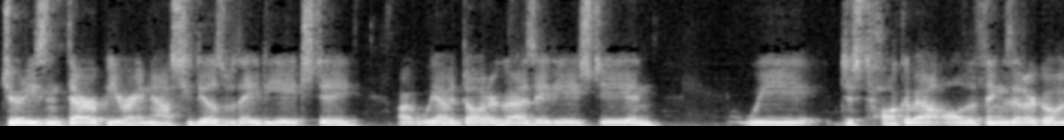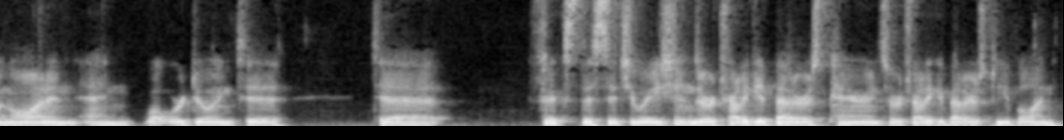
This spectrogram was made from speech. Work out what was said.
Jody's in therapy right now. She deals with ADHD. Uh, we have a daughter who has ADHD, and we just talk about all the things that are going on and and what we're doing to to fix the situations or try to get better as parents or try to get better as people and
